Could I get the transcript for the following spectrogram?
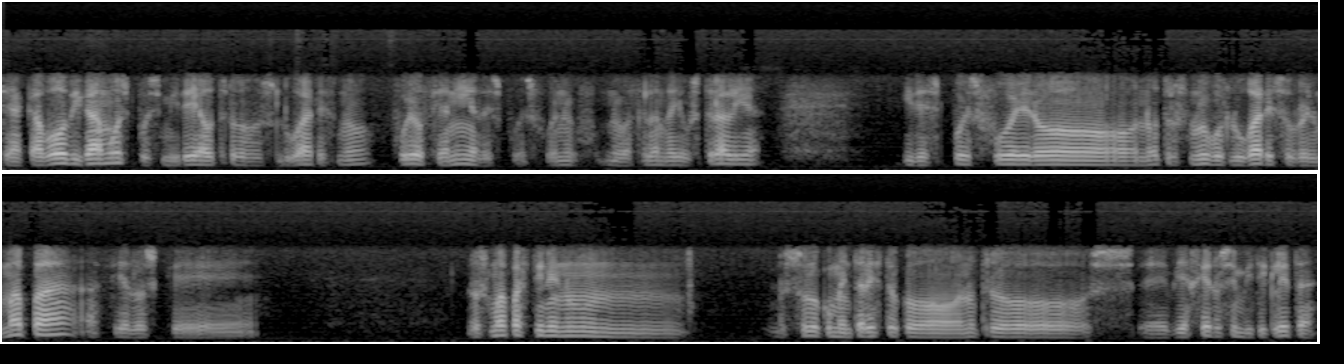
se acabó, digamos, pues miré a otros lugares, ¿no? Fue Oceanía después, fue Nueva Zelanda y Australia, y después fueron otros nuevos lugares sobre el mapa, hacia los que los mapas tienen un... Suelo comentar esto con otros eh, viajeros en bicicleta,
